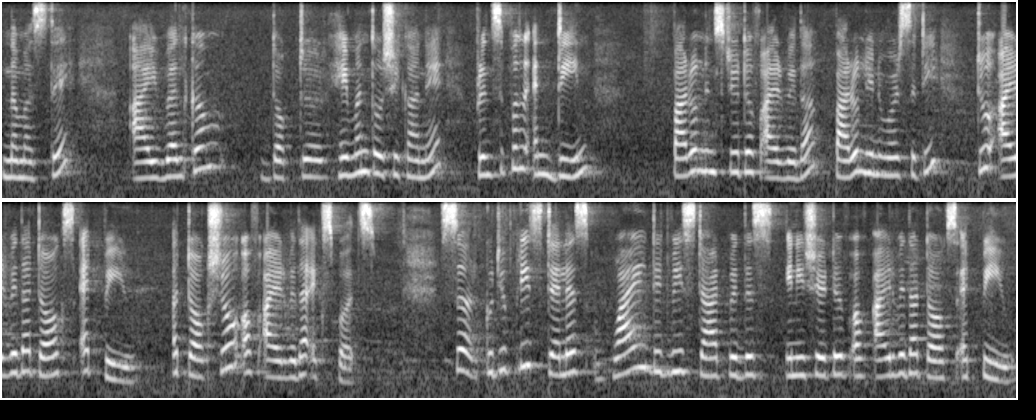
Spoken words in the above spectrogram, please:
Namaste. I welcome Dr. Hemant Toshikhane, Principal and Dean, Parul Institute of Ayurveda, Parul University, to Ayurveda Talks at PU, a talk show of Ayurveda experts. Sir, could you please tell us why did we start with this initiative of Ayurveda Talks at PU?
